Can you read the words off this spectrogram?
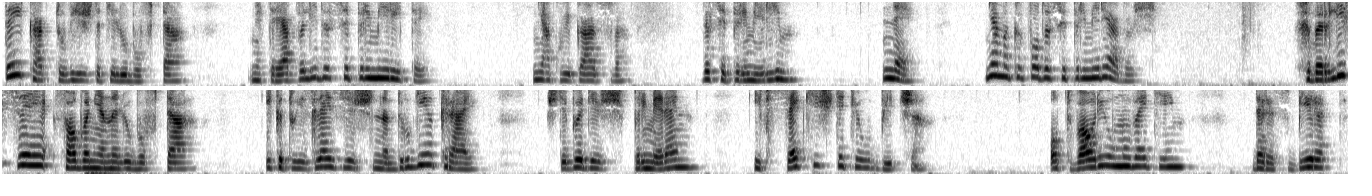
тъй както виждате любовта, не трябва ли да се примирите? Някой казва, да се примирим. Не, няма какво да се примиряваш. Хвърли се в огъня на любовта и като излезеш на другия край, ще бъдеш примирен и всеки ще те обича. Отвори умовете им да разбират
